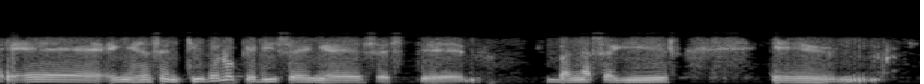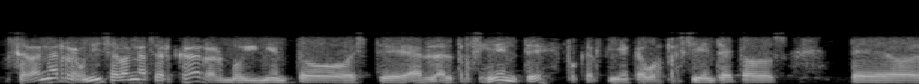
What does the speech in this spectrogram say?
Eh, en ese sentido, lo que dicen es, este, van a seguir eh, se van a reunir, se van a acercar al movimiento, este, al, al, presidente, porque al fin y al cabo es presidente de todos, pero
